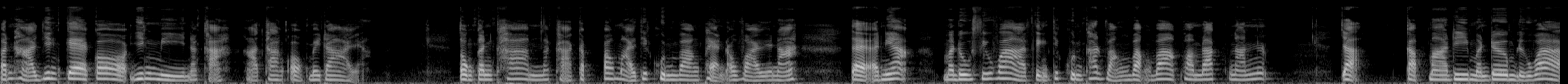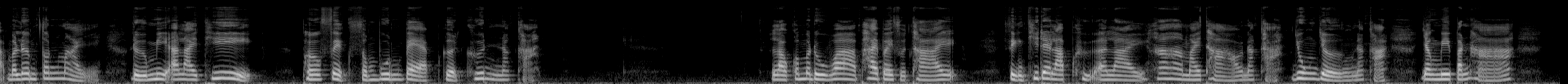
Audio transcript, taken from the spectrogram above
ปัญหายิ่งแก้ก็ยิ่งมีนะคะ หาทางออกไม่ได้อะ ตรงกันข้ามนะคะ กับเป้าหมายที่คุณวางแผนเอาไว้นะ แต่อันเนี้ยมาดูซิว่าสิ่งที่คุณคาดหวังหวังว่าความรักนั้น จะกลับมาดีเหมือนเดิม หรือว่ามาเริ่มต้นใหม่ หรือมีอะไรที่เพอร์เฟกสมบูรณ์แบบเกิดขึ้นนะคะ เราก็มาดูว่าไพ่ใบสุดท้ายสิ่งที่ได้รับคืออะไรห้าไม้เท้านะคะ ยุ่งเหยิงนะคะ ยังมีปัญหา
